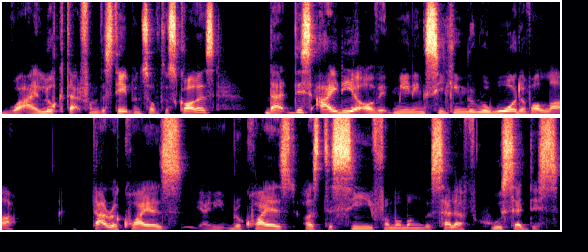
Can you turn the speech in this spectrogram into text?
what I looked at from the statements of the scholars that this idea of it meaning seeking the reward of Allah, that requires, yani, requires us to see from among the Salaf who said this.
